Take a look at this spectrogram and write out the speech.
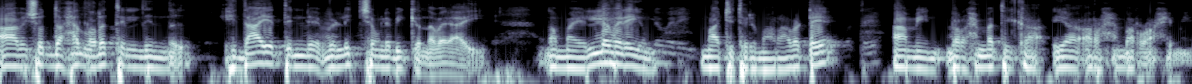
ആ വിശുദ്ധ ഹലറത്തിൽ നിന്ന് ഹിദായത്തിന്റെ വെളിച്ചം ലഭിക്കുന്നവരായി നമ്മ എല്ലാവരെയും മാറ്റിത്തരുമാറാവട്ടെ. ആമീൻ. ബറഹ്മത്തിക യാ അർഹമർ റഹീമീൻ.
